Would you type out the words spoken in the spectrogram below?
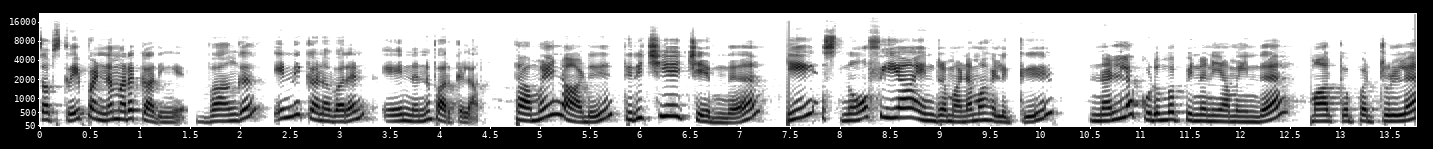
சப்ஸ்கிரைப் பண்ண மறக்காதீங்க. வாங்க இன்னைக்கான வரன் என்னன்னு பார்க்கலாம். தமிழ்நாடு திருச்சியைச் சேர்ந்த ஏ. ஸ்னோஃபியா என்ற மணமகளுக்கு நல்ல குடும்ப பின்னணி அமைந்த மார்க்கப்பட்டுள்ள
